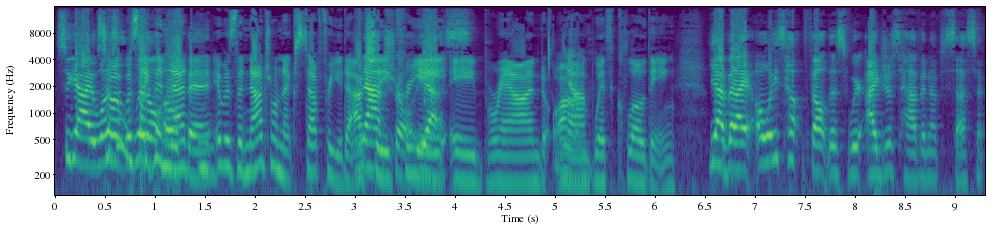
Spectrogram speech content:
So yeah, I was so it was little like the open. it was the natural next step for you to actually Natural, create yes. a brand um, Yeah. with clothing. Yeah, but I always felt this weird. I just have an obsession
